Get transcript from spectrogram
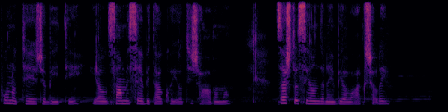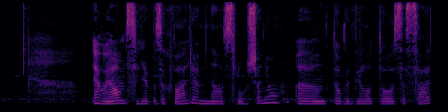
puno teže biti, jer sami sebi tako i otižavamo. Zašto si onda ne bi olakšali? Evo, ja vam se lijepo zahvaljujem na slušanju. to bi bilo to za sad.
